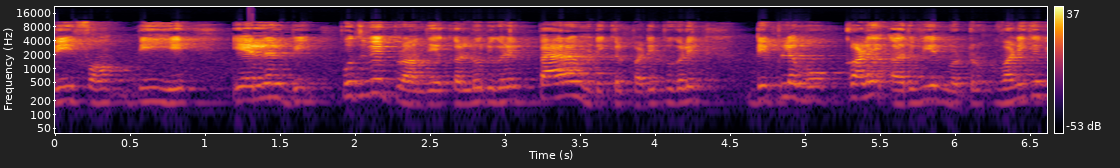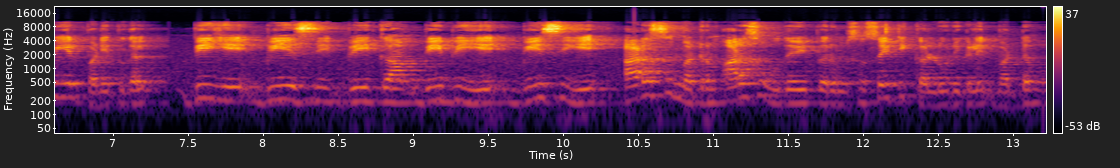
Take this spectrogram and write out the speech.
பிஃபார்ம் பிஏ எல்எல்பி புதுவை பிராந்திய கல்லூரிகளில் பாராமெடிக்கல் படிப்புகளில் டிப்ளமோ கலை அறிவியல் மற்றும் வணிகவியல் படிப்புகள் BA BSc BCom BBA BCA அரசு மற்றும் அரசு உதவி பெறும் சொசைட்டி கல்லூரிகளில் மட்டும்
